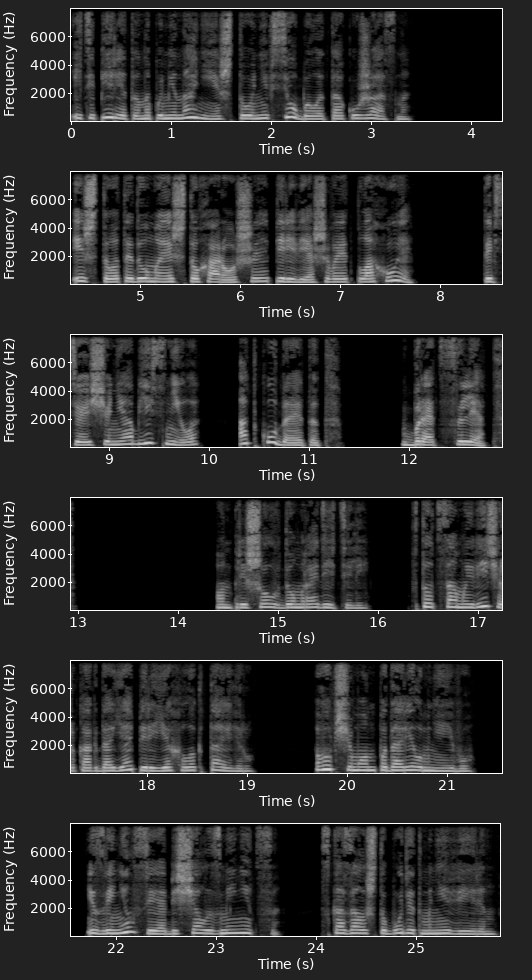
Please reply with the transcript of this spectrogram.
и теперь это напоминание, что не все было так ужасно, и что ты думаешь, что хорошее перевешивает плохое? Ты все еще не объяснила, откуда этот Брэд-след? Он пришел в дом родителей в тот самый вечер, когда я переехала к Тайлеру. В общем, он подарил мне его, извинился и обещал измениться, сказал, что будет мне верен.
